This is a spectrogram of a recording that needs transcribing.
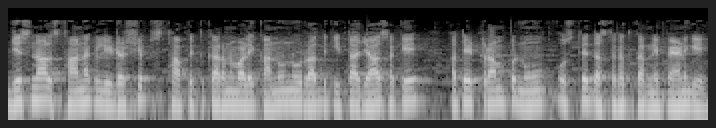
ਜਿਸ ਨਾਲ ਸਥਾਨਕ ਲੀਡਰਸ਼ਿਪ ਸਥਾਪਿਤ ਕਰਨ ਵਾਲੇ ਕਾਨੂੰਨ ਨੂੰ ਰੱਦ ਕੀਤਾ ਜਾ ਸਕੇ ਅਤੇ ਟਰੰਪ ਨੂੰ ਉਸ ਤੇ ਦਸਤਖਤ ਕਰਨੇ ਪੈਣਗੇ।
